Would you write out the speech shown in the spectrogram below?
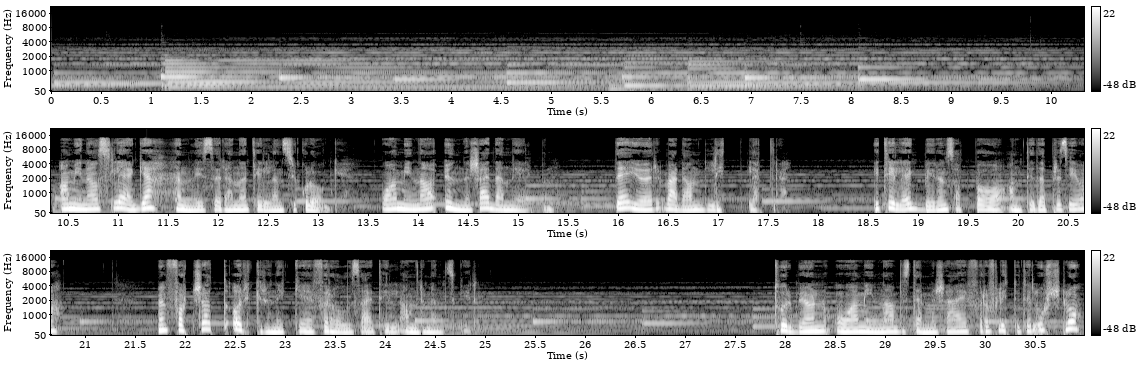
Aminas lege henviser henne til en psykolog, og Amina unner seg den hjelpen. Det gjør hverdagen litt lettere. I tillegg blir hun satt på antidepressiva. Men fortsatt orker hun ikke forholde seg til andre mennesker. Torbjørn og Amina bestemmer seg for å flytte til Oslo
